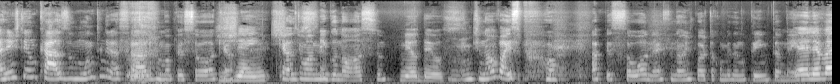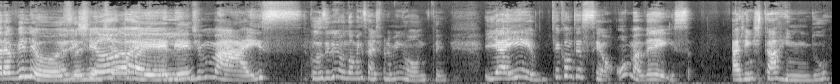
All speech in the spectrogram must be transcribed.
a gente tem um caso muito engraçado de uma pessoa que é, Gente. que é de um amigo nosso. Meu Deus. A gente não vai expor a pessoa, né? Senão a gente pode estar cometendo crime também. Ele é maravilhoso. a, gente ama ele demais. Inclusive, ele mandou mensagem pra mim ontem. E aí, o que aconteceu? Uma vez, a gente tá rindo,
